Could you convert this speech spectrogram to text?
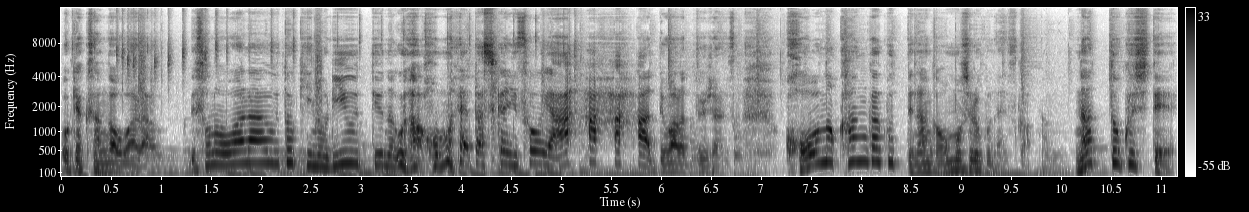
お客さんが笑う。でその笑う時の理由っていうのはうわほんまや確かにそうやあはははって笑ってるじゃないですか。この感覚ってなんか面白くないですか？納得して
